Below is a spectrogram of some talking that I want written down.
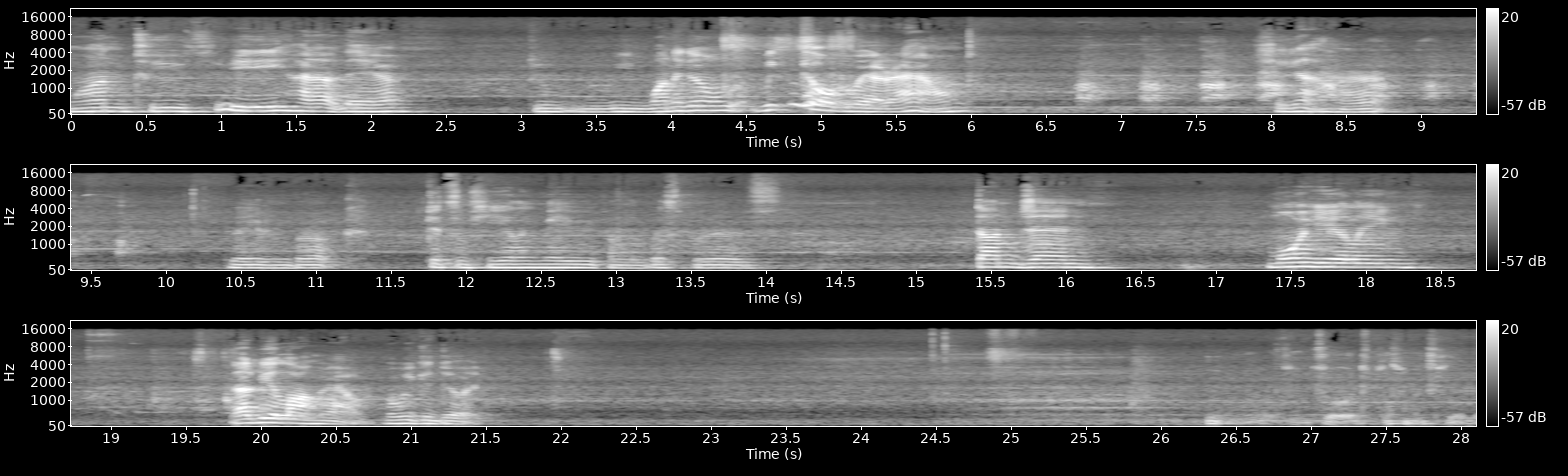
One, two, three, head out there. Do we want to go? We can go all the way around. She got hurt. Ravenbrook. Get some healing maybe from the Whisperers. Dungeon. More healing. That'd be a long route, but we could do it. Swords plus one explode.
